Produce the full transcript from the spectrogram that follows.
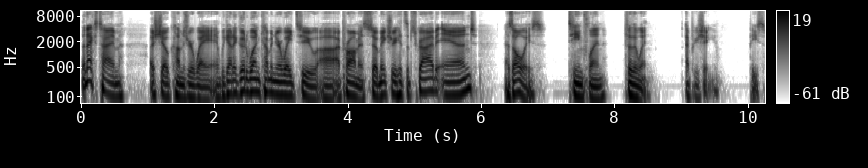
the next time a show comes your way. And we got a good one coming your way too, uh, I promise. So make sure you hit subscribe. And as always, Team Flynn for the win. I appreciate you. Peace.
